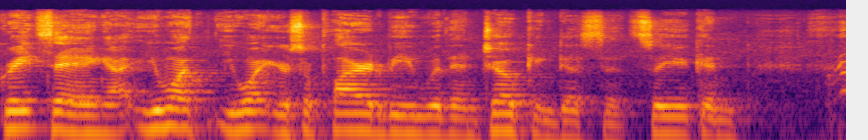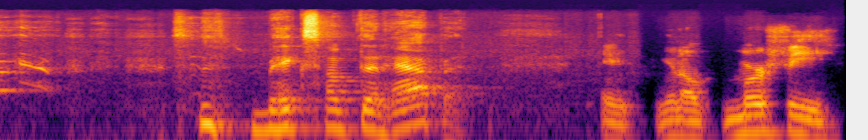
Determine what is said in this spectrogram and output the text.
great saying, uh, you want you want your supplier to be within choking distance so you can make something happen. Hey, you know, Murphy,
